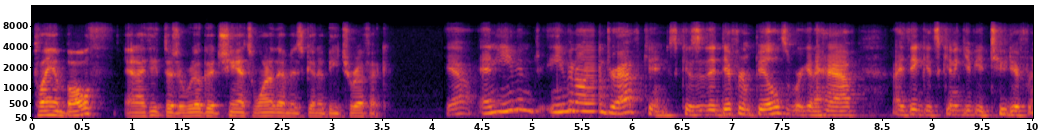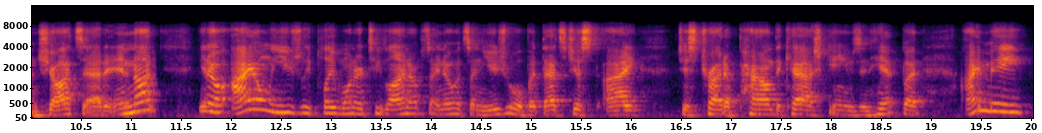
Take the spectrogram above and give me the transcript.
play them both, and I think there's a real good chance one of them is going to be terrific. Yeah, and even even on DraftKings, because of the different builds we're going to have, I think it's going to give you two different shots at it, and not, you know, I only usually play one or two lineups. I know it's unusual, but that's just I just try to pound the cash games and hit. But I may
